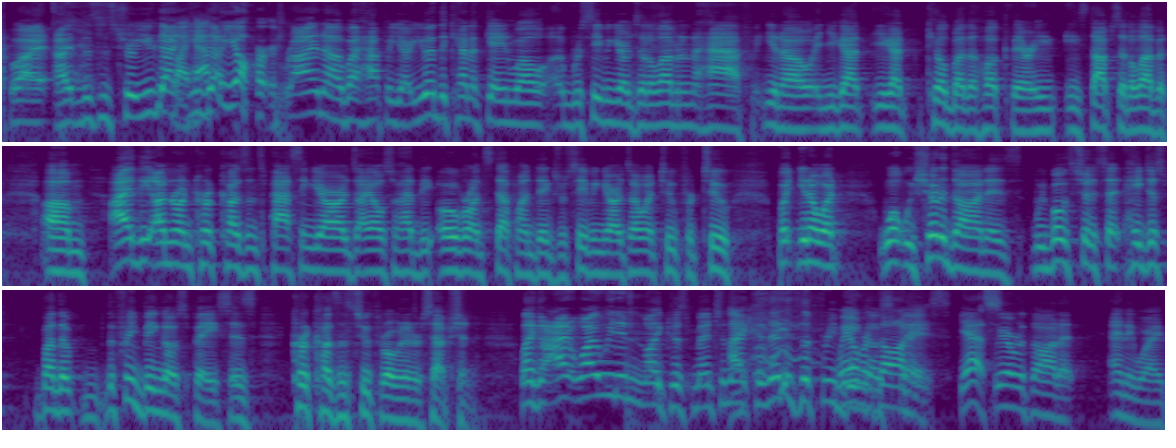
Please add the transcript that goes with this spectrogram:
I, well, I, I, this is true. You got By you half got- a yard. I know by half a yard. You had the Kenneth Gainwell uh, receiving yards at 11 and a half. You know, and you got you got killed by the hook there. He, he stops at 11. Um, I had the under on Kirk Cousins passing yards. I also had the over on Stefon Diggs receiving yards. I went two for two. But you know what? What we should have done is we both should have said, hey, just by the the free bingo space is Kirk Cousins to throw an interception. Like I, why we didn't like just mention that because it is the free We bingo overthought it. space. Yes. we overthought it. Anyway,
